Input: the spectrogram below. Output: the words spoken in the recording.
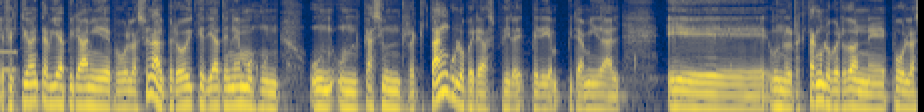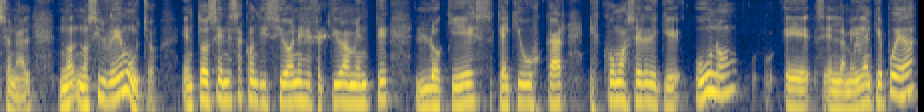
efectivamente había pirámide poblacional, pero hoy que ya tenemos un, un, casi un rectángulo piramidal, eh, un rectángulo, perdón, eh, poblacional, no, no sirve de mucho. Entonces, en esas condiciones, efectivamente, lo que es que hay que buscar es cómo hacer de que uno, eh, en la medida en que pueda,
